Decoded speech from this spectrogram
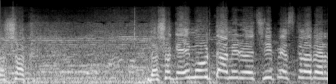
দর্শক দর্শক, এই মুহূর্তে আমি রয়েছি প্রেস ক্লাবের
